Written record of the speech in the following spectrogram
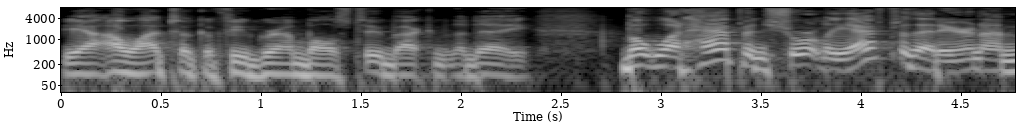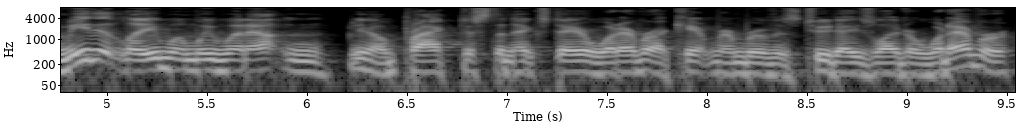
Yeah. Oh, I took a few ground balls too back in the day. But what happened shortly after that, Aaron, I immediately, when we went out and, you know, practiced the next day or whatever, I can't remember if it was two days later or whatever,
